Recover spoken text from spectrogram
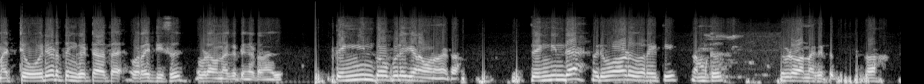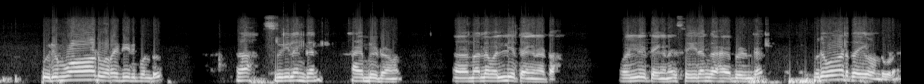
മറ്റ് ഒരിടത്തും കിട്ടാത്ത വെറൈറ്റീസ് ഇവിടെ വന്നാൽ കിട്ടും കേട്ടോ നമുക്ക്. തെങ്ങിൻ ടോപ്പിലേക്കാണ് പോകുന്നത് കേട്ടോ. തെങ്ങിന്റെ ഒരുപാട് വെറൈറ്റി നമുക്ക് ഇവിടെ വന്നാൽ കിട്ടും. ഒരുപാട് വെറൈറ്റി ഇരിപ്പുണ്ട്. ശ്രീലങ്കൻ ഹൈബ്രിഡ് ആണ്. നല്ല വലിയ തേങ്ങ കേട്ടോ. വലിയ തേങ്ങ ശ്രീലങ്ക ഹൈബ്രിഡിന്റെ ഒരുപാട് തൈകളുണ്ട് ഇവിടെ.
